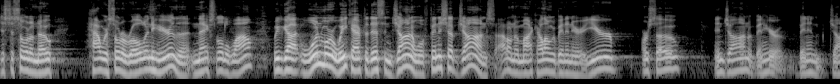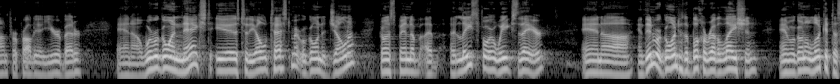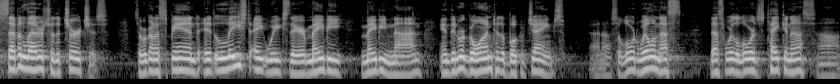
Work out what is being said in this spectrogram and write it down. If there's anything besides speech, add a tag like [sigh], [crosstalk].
just to sort of know how we're sort of rolling here in the next little while. We've got one more week after this in John, and we'll finish up John's. I don't know, Mike, how long we've been in here? A year or so in John. We've been here, been in John for probably a year or better. And uh, where we're going next is to the Old Testament. We're going to Jonah. Going to spend a, a, at least four weeks there. And, uh, and then we're going to the book of Revelation, and we're going to look at the seven letters to the churches. So we're going to spend at least eight weeks there, maybe, maybe nine. And then we're going to the book of James. And, uh, so, Lord willing, that's, that's where the Lord's taken us. Uh,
